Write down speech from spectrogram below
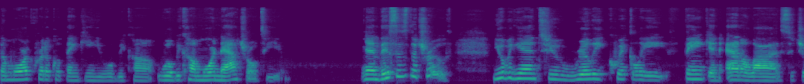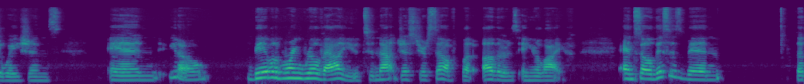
the more critical thinking you will become will become more natural to you. And this is the truth. You'll begin to really quickly think and analyze situations and, you know, be able to bring real value to not just yourself, but others in your life. And so this has been the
